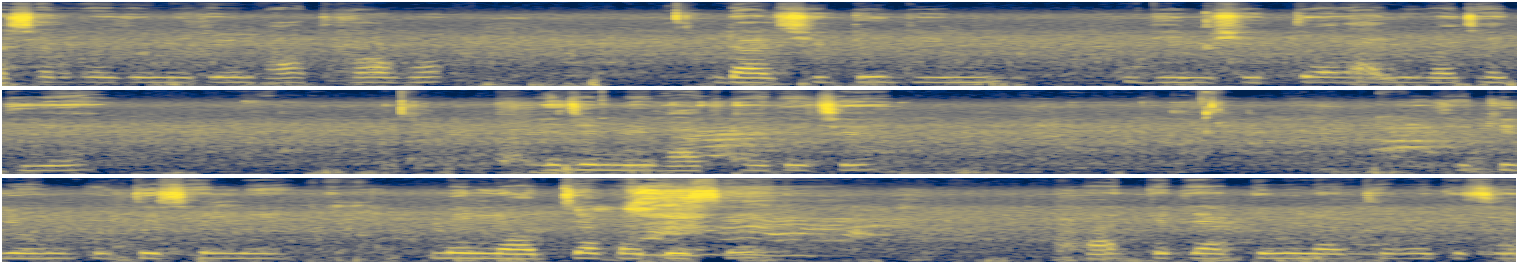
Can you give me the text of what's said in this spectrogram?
আসার পর যে মেয়েকে আমি ভাত খাওয়াবো, ডাল সিদ্ধ, ডিম ডিম সিদ্ধ আর আলু ভাজা দিয়ে। এই যে মেয়ে ভাত খাইতেছে। কীরকম করতেছে মেয়ে? মেয়ে লজ্জা পাইতেছে। ভাত খেতে একদমই লজ্জা পাইতেছে।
